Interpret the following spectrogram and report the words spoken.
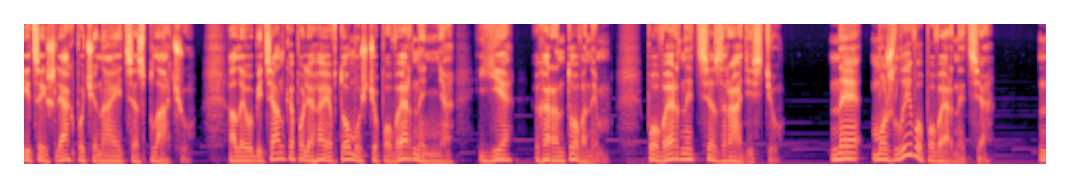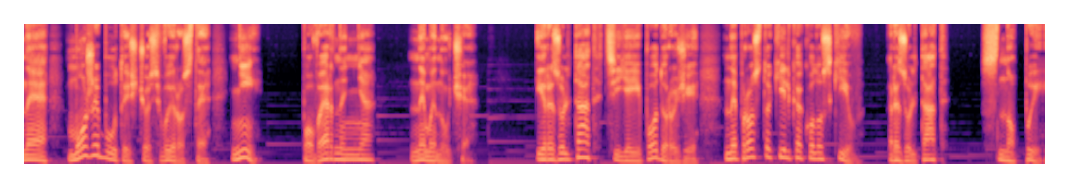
і цей шлях починається з плачу. Але обіцянка полягає в тому, що повернення є гарантованим, повернеться з радістю. Не можливо повернеться, не може бути щось виросте, ні, повернення неминуче. І результат цієї подорожі не просто кілька колосків, результат снопи.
